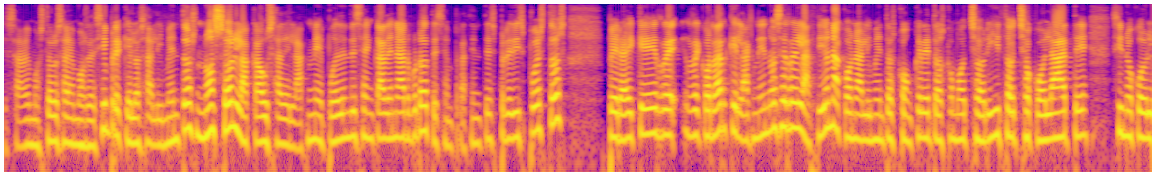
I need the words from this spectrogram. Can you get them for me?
sabemos, todos lo sabemos de siempre que los alimentos no son la causa del acné, pueden desencadenar brotes en pacientes predispuestos, pero hay que recordar que el acné no se relaciona con alimentos concretos como chorizo, chocolate, sino con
